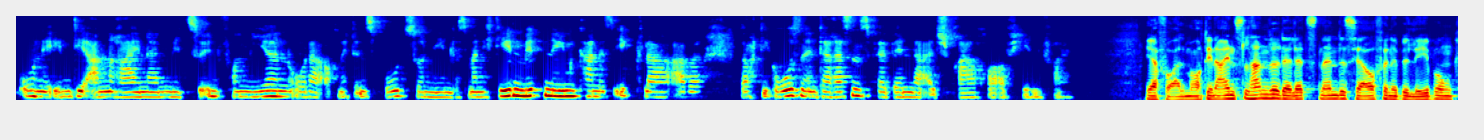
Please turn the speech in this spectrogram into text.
ohne eben die Anrainer mit zu informieren oder auch mit ins Boot zu nehmen. Dass man nicht jeden mitnehmen kann, ist eh klar, aber doch die großen Interessensverbände als Sprachrohr auf jeden Fall. Ja, vor allem auch den Einzelhandel, der letzten Endes ja auch für eine Belebung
